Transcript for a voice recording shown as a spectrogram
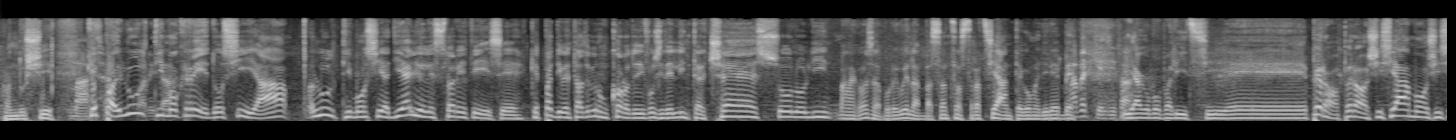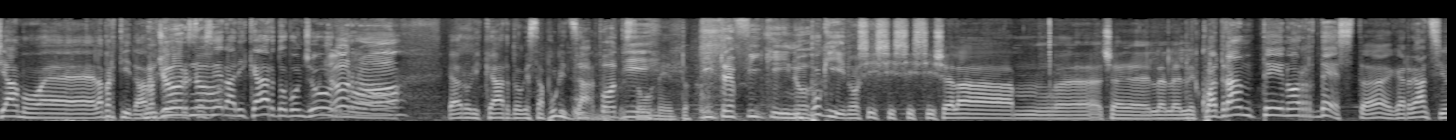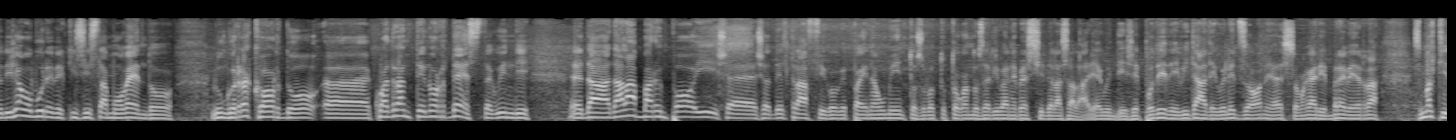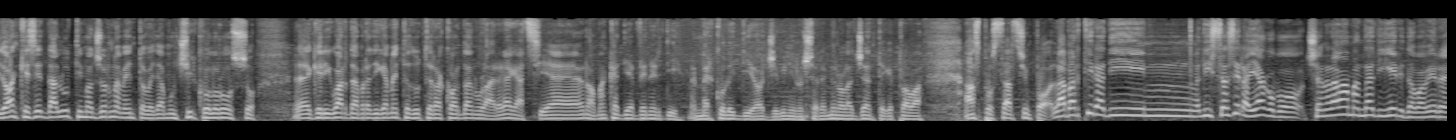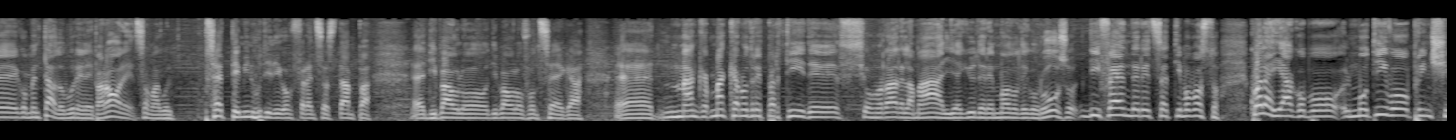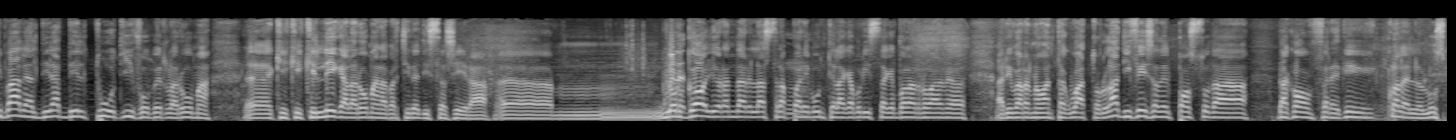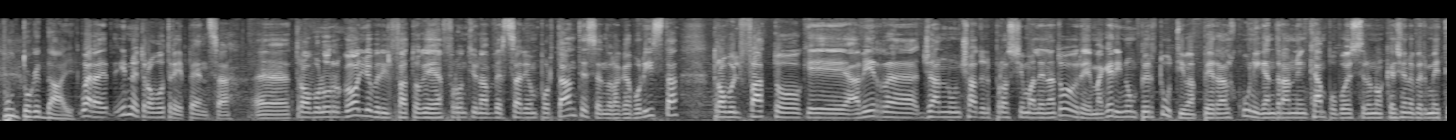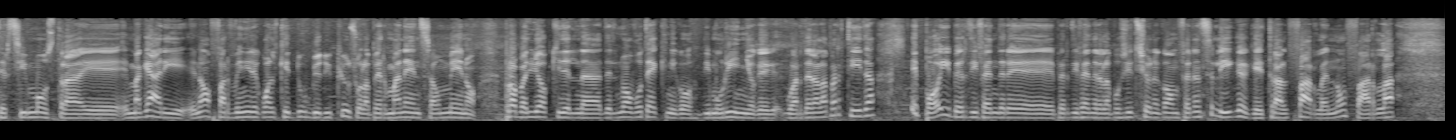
quando uscì. Ma che poi l'ultimo qualità. credo sia l'ultimo sia di Elio e le storie tese, che poi è diventato pure un coro dei tifosi dell'Inter. C'è solo l'Inter. Ma una cosa pure quella abbastanza straziante, come direbbe Jacopo Palizzi. E... Però, però ci siamo, ci siamo. Eh, la partita. Buongiorno. Stasera Riccardo, buongiorno. Buongiorno caro Riccardo che sta pulizzando un po' in questo di, momento. di traffichino. Un pochino sì sì sì, sì c'è, la, mm, eh, c'è l, l, il quadrante nord-est eh, anzi io diciamo pure per chi si sta muovendo lungo il raccordo eh, quadrante nord-est quindi eh, da, da, Labaro in poi c'è, c'è, del traffico che poi in aumento soprattutto quando si arriva nei pressi della Salaria. Quindi se potete evitate quelle zone adesso magari a breve verrà smaltito anche se dall'ultimo aggiornamento vediamo un circolo rosso eh, che riguarda praticamente tutto il raccordo anulare. Ragazzi ragazzi, eh, no, manca di è venerdì, è mercoledì oggi, quindi non c'è nemmeno la gente che prova a spostarsi un po'. La partita di, mm, di stasera, Jacopo, ce ne eravamo andati ieri dopo aver commentato pure le parole, insomma, quel sette minuti di conferenza stampa eh, di, Paolo, di, Paolo, Fonseca. Eh, manca, mancano tre partite, onorare la maglia, chiudere in modo decoroso, difendere il settimo posto. Qual è Jacopo il motivo principale al di là del tuo tifo per la Roma eh, che, che, che, lega la Roma alla partita di stasera? Ehm, l'orgoglio di andare là a strappare punti alla capolista che vuole arrivare, arrivare a 94, la difesa del posto da, da conference, che, qual è lo spunto che dai? Guarda, io ne trovo tre, pensa. Eh, trovo l'orgoglio per il fatto che affronti un avversario importante, essendo la capolista, trovo il fatto che aver già annunciato il prossimo allenatore, magari non per tutti, ma per alcuni che andranno in campo può essere un'occasione per mettersi in mostra e, e magari no, far venire qualche dubbio di più sulla permanenza o meno proprio agli occhi del, del nuovo tecnico di Mourinho che guarderà la partita. E poi per difendere, per difendere la posizione Conference League che tra il farla e non farla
